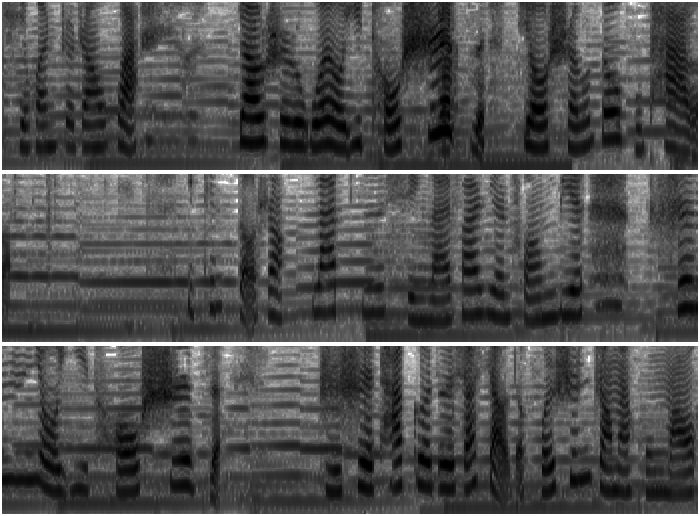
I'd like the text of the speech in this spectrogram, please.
喜欢这张画。要是我有一头狮子，就什么都不怕了。一天早上，拉兹醒来，发现床边真有一头狮子，只是它个子小小的，浑身长满红毛。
